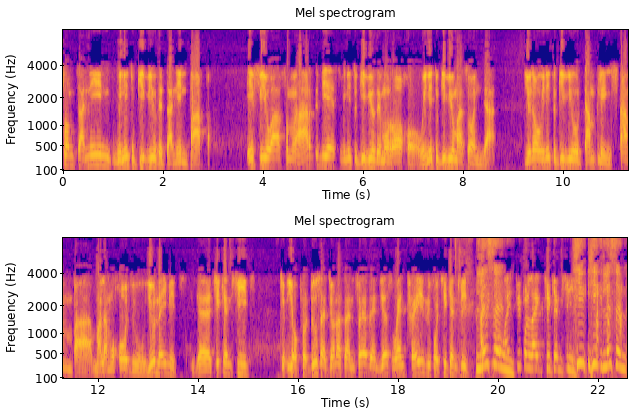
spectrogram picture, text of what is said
from Tanin, we need to give you the Tanin Papa. If you are from Hartbies, we need to give you the Morojo. We need to give you Masonja. You know, we need to give you dumplings, stampa, malamuhodu, you name it, uh, chicken feet. Your producer, Jonathan Fairbairn, just went crazy for chicken feet. I didn't know Listen. why people like chicken feet. he he listen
